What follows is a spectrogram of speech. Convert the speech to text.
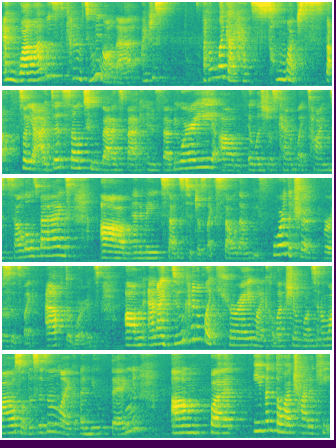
and while I was kind of doing all that, I just felt like I had so much stuff. So yeah, I did sell two bags back in February. Um, it was just kind of like time to sell those bags. Um, and it made sense to just like sell them before the trip versus like afterwards. Um, and I do kind of like curate my collection once in a while, so this isn't like a new thing. Um, but even though I try to keep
